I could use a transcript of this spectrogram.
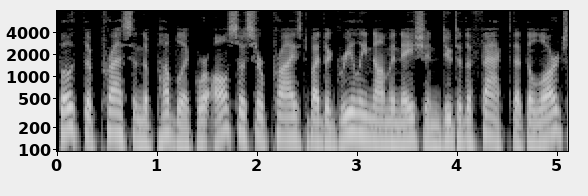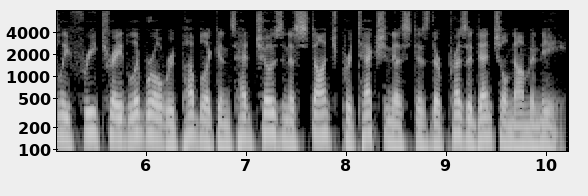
Both the press and the public were also surprised by the Greeley nomination due to the fact that the largely free trade liberal Republicans had chosen a staunch protectionist as their presidential nominee.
